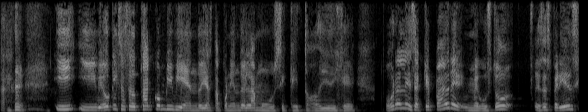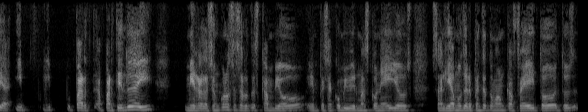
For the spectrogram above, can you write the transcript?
y, y, veo que el sacerdote está conviviendo, ya está poniendo la música y todo, y dije, órale, o qué padre, me gustó esa experiencia, y, a partiendo de ahí, mi relación con los sacerdotes cambió, empecé a convivir más con ellos, salíamos de repente a tomar un café y todo. Entonces,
